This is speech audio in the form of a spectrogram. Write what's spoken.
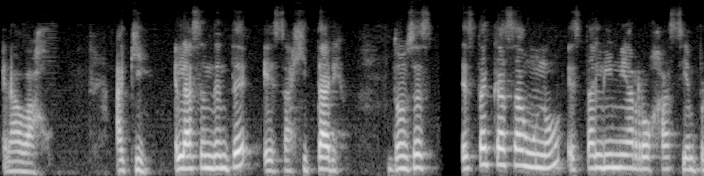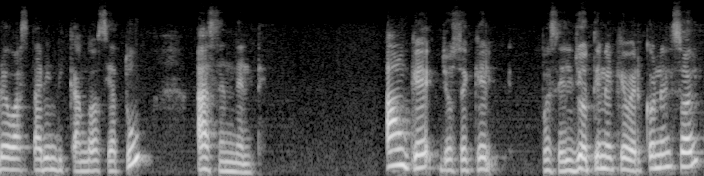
era abajo. Aquí, el ascendente es Sagitario. Entonces, esta casa 1, esta línea roja siempre va a estar indicando hacia tu ascendente. Aunque yo sé que pues el yo tiene que ver con el sol,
